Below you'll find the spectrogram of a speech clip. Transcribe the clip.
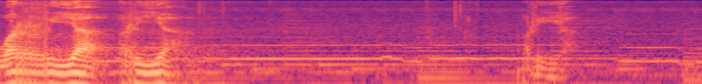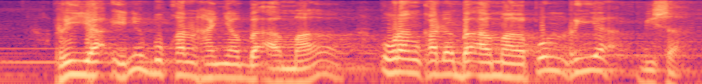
Waria, ria, ria. Ria ini bukan hanya baamal, orang kada baamal pun ria bisa.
